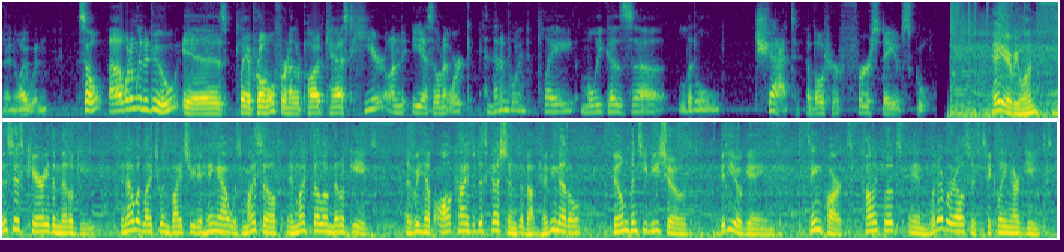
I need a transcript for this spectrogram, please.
I know I wouldn't. So, uh, what I'm going to do is play a promo for another podcast here on the ESO network, and then I'm going to play Malika's uh, little chat about her first day of school. Hey everyone, this is Carrie the Metal Geek, and I would like to invite you to hang out with myself and my fellow metal geeks as we have all kinds of discussions about heavy metal, films and TV shows, video games, theme parks, comic books, and whatever else is tickling our geeks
